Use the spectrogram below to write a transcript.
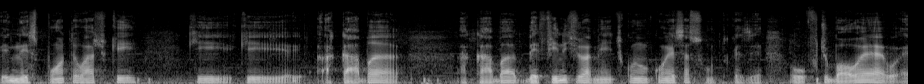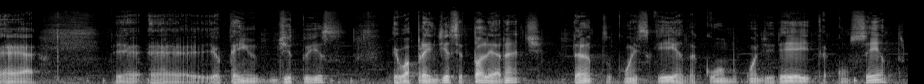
nesse ponto, eu acho que, que, que acaba, acaba definitivamente com, com esse assunto. Quer dizer, o futebol é, é, é, é eu tenho dito isso, eu aprendi a ser tolerante, tanto com a esquerda como com a direita, com o centro.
